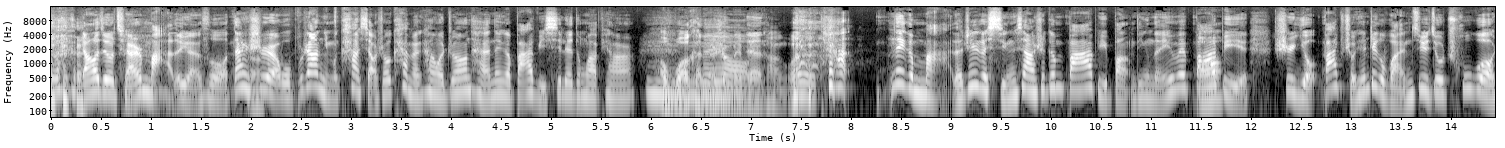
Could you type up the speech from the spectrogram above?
然后就全是马的元素。但是我不知道你们看小时候看没看过中央台那个芭比系列动画片儿，嗯哦我肯定是没有没看过。呃，他那个马的这个形象是跟芭比绑定的，因为芭比是有芭比，首先这个玩具就出过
